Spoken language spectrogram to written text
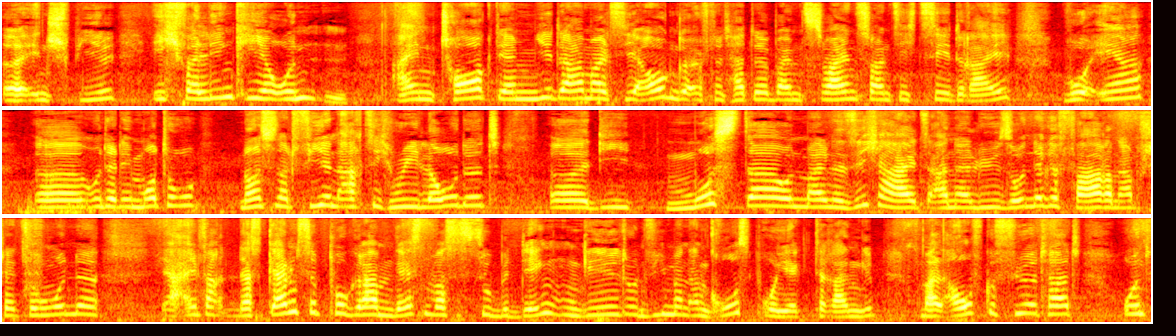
äh, ins Spiel. Ich verlinke hier unten einen Talk, der mir damals die Augen geöffnet hatte beim 22C3, wo er äh, unter dem Motto 1984 Reloaded äh, die Muster und mal eine Sicherheitsanalyse und eine Gefahrenabschätzung und eine, ja, einfach das ganze Programm dessen, was es zu bedenken gilt und wie man an Großprojekte rangibt, mal aufgeführt hat und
